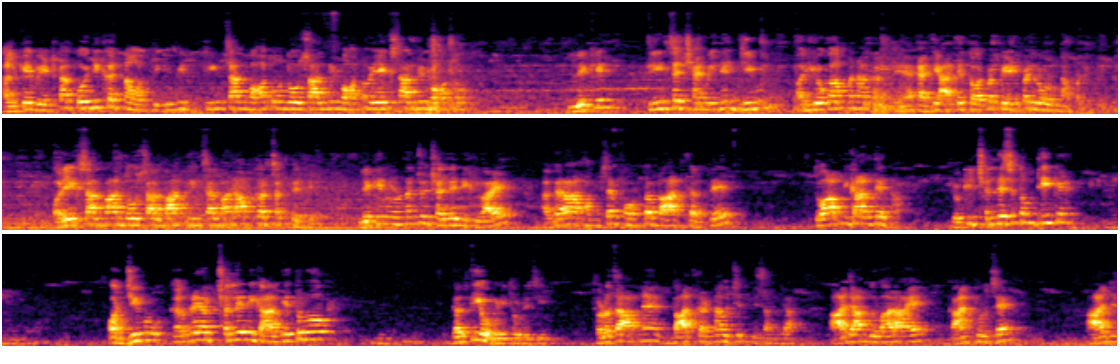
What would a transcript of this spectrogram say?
हल्के वेट का कोई दिक्कत ना होती क्योंकि तीन साल बहुत हो दो साल भी बहुत हो एक साल भी बहुत हो। लेकिन तीन से छह महीने जिम और योगा मना करते हैं। एहतियाती तौर पर पेट पर लोड ना पड़े। और एक साल बाद, दो साल बाद, तीन साल बाद आप कर सकते थे। लेकिन उन्होंने जो छल्ले निकलवाए, अगर आप हमसे फ़ोन पर बात करते तो आप निकालते ना क्योंकि छल्ले से तुम ठीक है। और जिम कर रहे और छल्ले निकाल दिए तो वो गलती हो गई थोड़ी सी। थोड़ा सा आपने बात करना उचित नहीं समझा। आज आप दोबारा आए, कानपुर से। आज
